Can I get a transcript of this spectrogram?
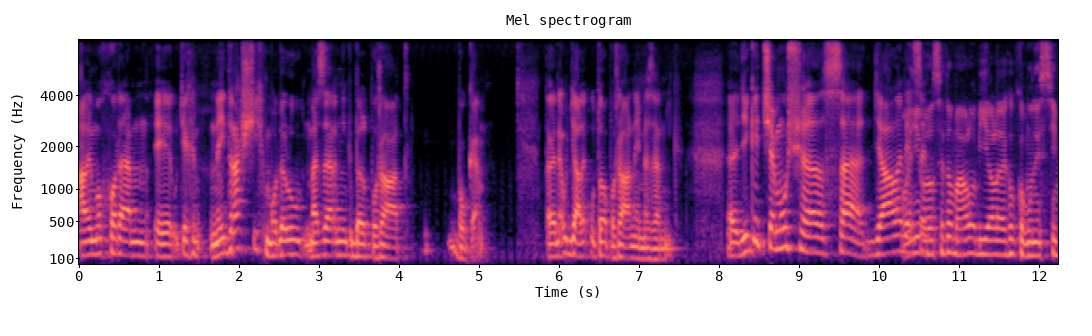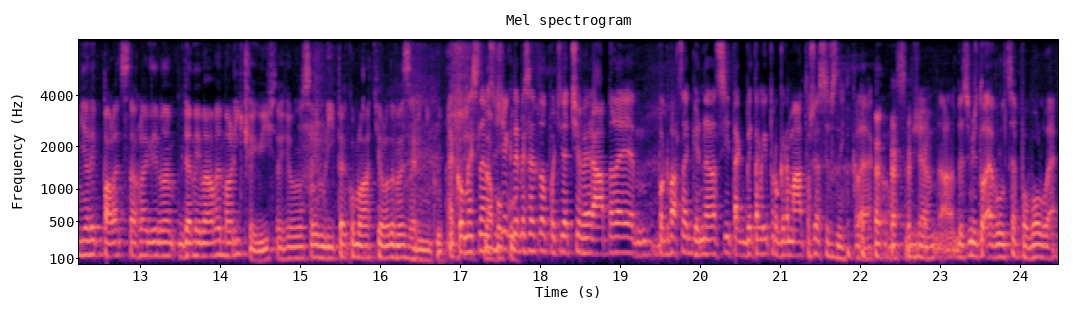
A mimochodem, i u těch nejdražších modelů mezerník byl pořád bokem. Tak neudělali u toho pořádný mezerník. Eh, díky čemuž eh, se dělaly Oni, věci... Ono se to málo ví, ale jako komunisti měli palec takhle, kde, kde my máme malíček, víš, takže ono se jim líp jako mlátilo do mezerníku. Jako myslím si, že kdyby se to počítače vyráběly po 20 generací, tak by takový programátoři asi vznikli. Jako. myslím, že, myslím, že to evoluce povoluje.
